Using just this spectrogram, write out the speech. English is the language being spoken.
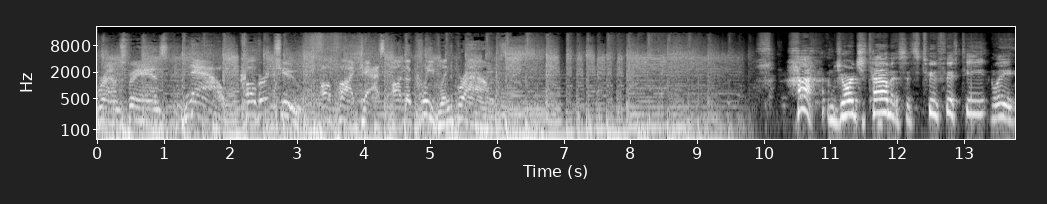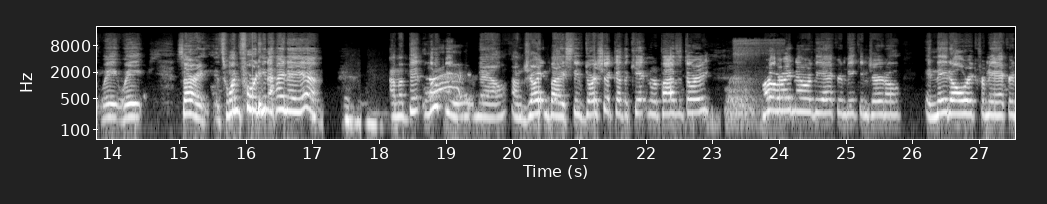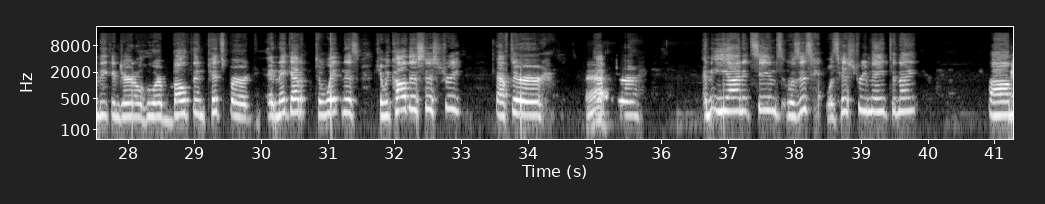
Browns fans. Now, Cover Two, a podcast on the Cleveland Browns. Ha! I'm George Thomas. It's 2.15. Wait, wait, wait. Sorry, it's 1.49 a.m. I'm a bit loopy right now. I'm joined by Steve Doerschuk of the Canton Repository, Marla Ridenour of the Akron Beacon Journal, and Nate Ulrich from the Akron Beacon Journal, who are both in Pittsburgh, and they got to witness. Can we call this history? After after an eon, it seems. Was this was history made tonight? Um,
